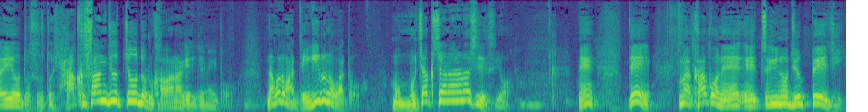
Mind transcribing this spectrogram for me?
えようとすると、130兆ドル買わなきゃいけないと。なことができるのかと。もうむちゃくちゃな話ですよ。ね。で、まあ過去ね、えー、次の10ページ。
